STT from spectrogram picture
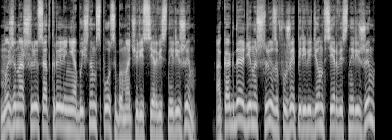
«Мы же наш шлюз открыли не обычным способом, а через сервисный режим. А когда один из шлюзов уже переведен в сервисный режим,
